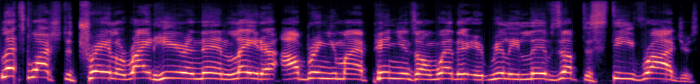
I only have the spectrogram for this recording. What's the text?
Let's watch the trailer right here and then later I'll bring you my opinions on whether it really lives up to Steve Rogers.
